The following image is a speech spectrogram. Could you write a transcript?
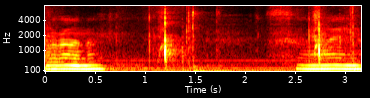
пораду? Свої.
